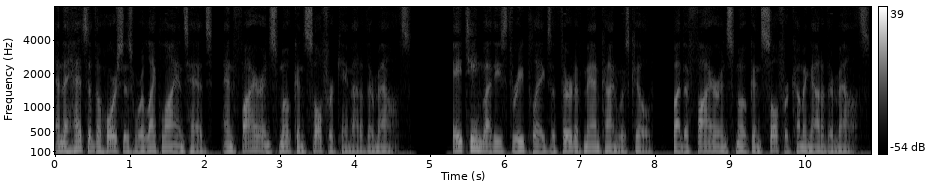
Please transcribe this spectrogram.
and the heads of the horses were like lions' heads, and fire and smoke and sulfur came out of their mouths. 18 By these three plagues a third of mankind was killed, by the fire and smoke and sulfur coming out of their mouths.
